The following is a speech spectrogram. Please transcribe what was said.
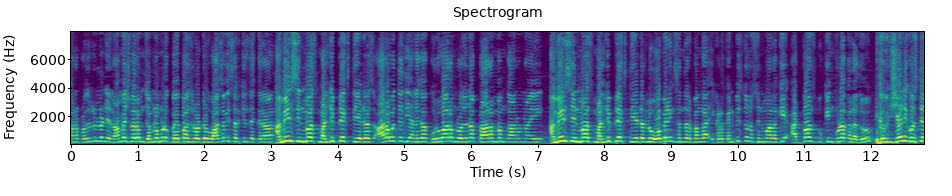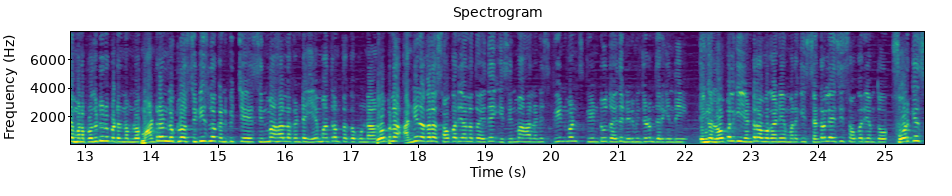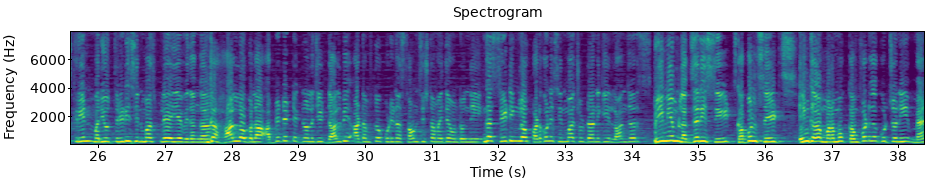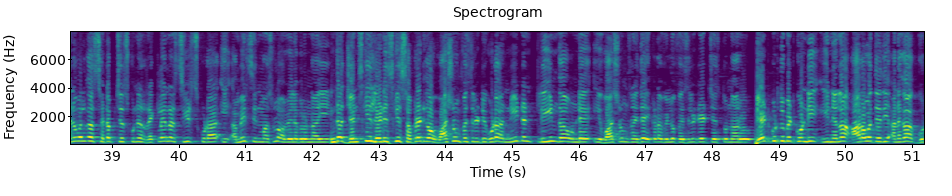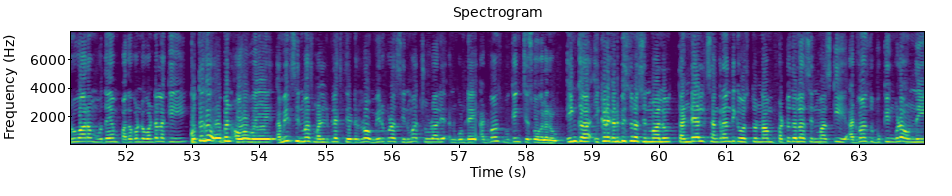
మన ప్రొద్దులోని Rameswaram Jammalamadugu bypass road Vasavi circle దగ్గర Ameer cinemas multiplex theatres ఆరవ తేదీ అనగా గురువారం రోజున ప్రారంభం కానున్నాయి. అమీర్ సినిమాస్ మల్టీప్లెక్స్ థియేటర్లు ఓపెనింగ్ సందర్భంగా ఇక్కడ కనిపిస్తున్న సినిమాలకి అడ్వాన్స్ బుకింగ్ కూడా కలదు. ఇక విషయానికి వస్తే మన ప్రొద్దుటూరు పట్టణంలో మోడర్న్ లుక్లో సిటీస్లో కనిపించే సినిమా హాల్ కంటే ఏ మాత్రం తగ్గకుండా లోపల అన్ని రకాల సౌకర్యాలతో అయితే ఈ సినిమా హాల్ అని స్క్రీన్ వన్ స్క్రీన్ టూ తో అయితే నిర్మించడం జరిగింది. ఇంకా లోపలికి ఎంటర్ అవ్వగానే మనకి సెంట్రల్ ఏసీ సౌకర్యంతో ఫోర్ కే స్క్రీన్ మరియు త్రీ సినిమాస్ ప్లే అయ్యే విధంగా ఇంకా హాల్ లోపల అప్డేటెడ్ టెక్నాలజీ డాల్బీ బాటమ్స్తో కూడిన సౌండ్ సిస్టమ్ అయితే ఉంటుంది. ఇంకా సీటింగ్లో పడుకొని సినిమా చూడడానికి loungers premium luxury seats couple seats ఇంకా మనము కంఫర్ట్గా కూర్చొని మాన్యువల్గా సెటప్ చేసుకునే రెక్లైనర్ సీట్స్ కూడా ఈ అమీర్ సినిమాస్లో అవైలబుల్ ఉన్నాయి. ఇంకా జెంట్స్కి లేడీస్కి సెపరేట్గా వాష్రూమ్ ఫెసిలిటీ కూడా నీట్ అండ్ క్లీన్గా ఉండే ఈ వాష్రూమ్స్ అయితే ఇక్కడ వీళ్ళు ఫెసిలిటేట్ చేస్తున్నారు. డేట్ గుర్తు పెట్టుకోండి ఈ నెల ఆరవ తేదీ అనగా గురువారం ఉదయం పదకొండు గంటలకి కొత్తగా ఓపెన్ అవ్వబోయే అమీర్ సినిమాస్ మల్టీప్లెక్స్ థియేటర్లో మీరు కూడా సినిమా చూడాలి అనుకుంటే అడ్వాన్స్ బుకింగ్ చేసుకోగలరు. ఇంకా ఇక్కడ కనిపిస్తున్న సినిమాలు తండేల్ సంక్రాంతికి వస్తున్నాం. పట్టుదల సినిమాస్కి అడ్వాన్స్ బుకింగ్ కూడా ఉంది.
